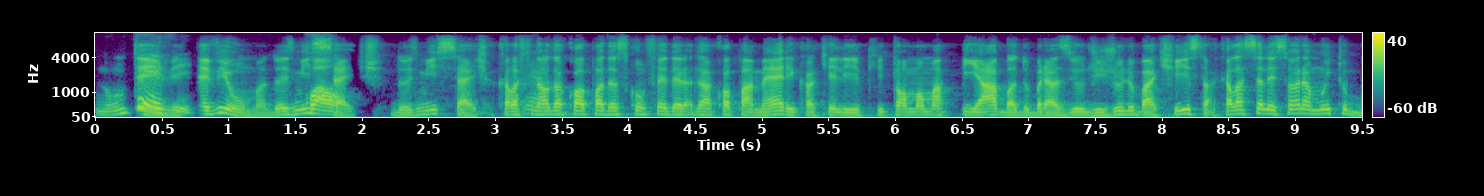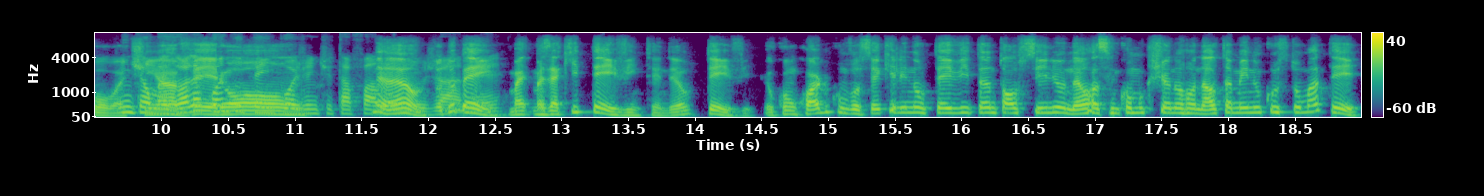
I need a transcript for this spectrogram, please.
Não teve. Teve, teve uma, 2007. Qual? 2007. Aquela final é. da Copa das Confedera da Copa América, aquele que toma uma piaba do Brasil de Júlio Batista, aquela seleção era muito boa. Então, Tinha mas olha Veron... quanto tempo a gente tá falando Não, já, tudo bem, né? mas, mas é que teve, entendeu? Teve. Eu concordo com você que ele não teve tanto auxílio não, assim como o Cristiano Ronaldo também não costuma ter.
